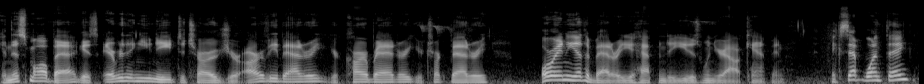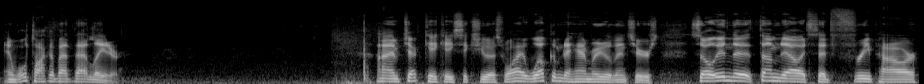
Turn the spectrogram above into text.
In this small bag is everything you need to charge your RV battery, your car battery, your truck battery, or any other battery you happen to use when you're out camping. Except one thing, and we'll talk about that later. Hi, I'm Chuck, KK6USY. Welcome to Ham Radio Adventures. So in the thumbnail it said free power.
